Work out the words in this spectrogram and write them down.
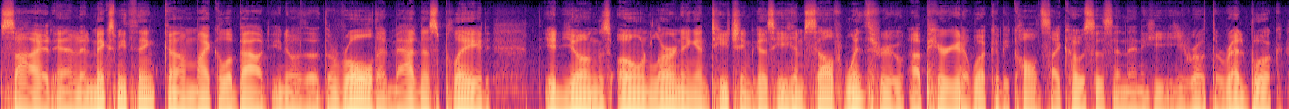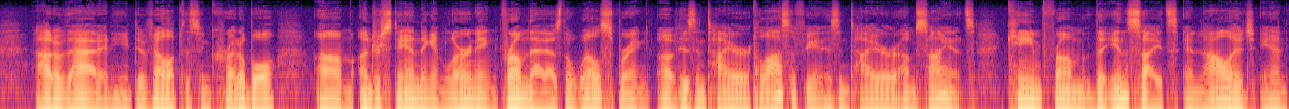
side. And it makes me think, um, Michael, about, you know, the, the role that madness played in Jung's own learning and teaching because he himself went through a period of what could be called psychosis. And then he, he wrote the Red Book out of that and he developed this incredible um, understanding and learning from that as the wellspring of his entire philosophy and his entire um, science came from the insights and knowledge and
